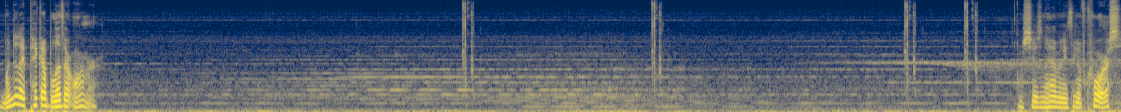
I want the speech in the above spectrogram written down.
When did I pick up leather armor? She doesn't have anything, of course.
